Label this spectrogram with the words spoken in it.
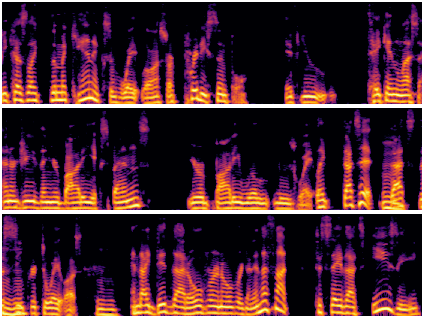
because, like, the mechanics of weight loss are pretty simple. If you take in less energy than your body expends, your body will lose weight. Like, that's it. Mm, That's the mhm. secret to weight loss. Mm-hmm. And I did that over and over again. And that's not to say that's easy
